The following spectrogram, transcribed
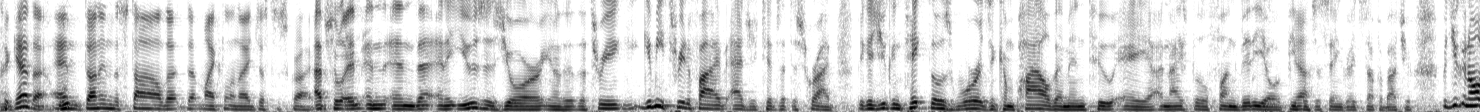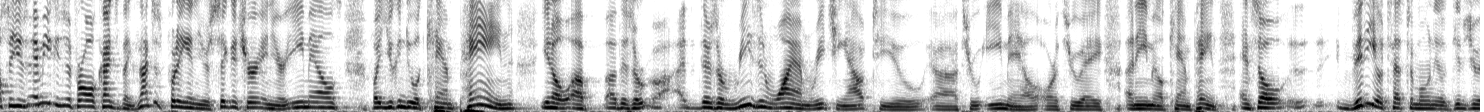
together and done in the style that, that Michael and I just described. Absolutely, and and and, that, and it uses your you know the, the three. Give me three to five adjectives that describe because you can take those words and compile them into a, a nice little fun video of people Yeah. just saying great stuff about you. But you can also use. I mean, you can use it for all kinds of things. Not just putting in your signature in your emails, but you can do a campaign. You know, uh, uh, there's a uh, there's a reason why I'm reaching out to you uh, through email or through a an email campaign, and so uh, video testimonial gives you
